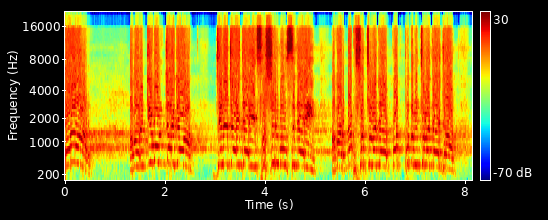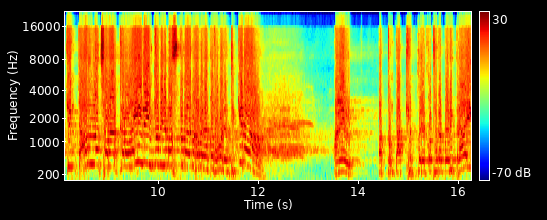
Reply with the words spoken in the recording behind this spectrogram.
কার? আমার জীবন যাই যা জেলে যাই যাই, ফাঁসির বংশে যাই, আমার ব্যবসা চলে যায় পথ পদবি চলে যায় যা কিন্তু আল্লাহ ছাড়া কারও আইন এই জমির বাস্তবায়ন হবে না কথা বলেন, ঠিক কিনা? আমি অত্যন্ত আক্ষেপ করে কথাটা বলি প্রায়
